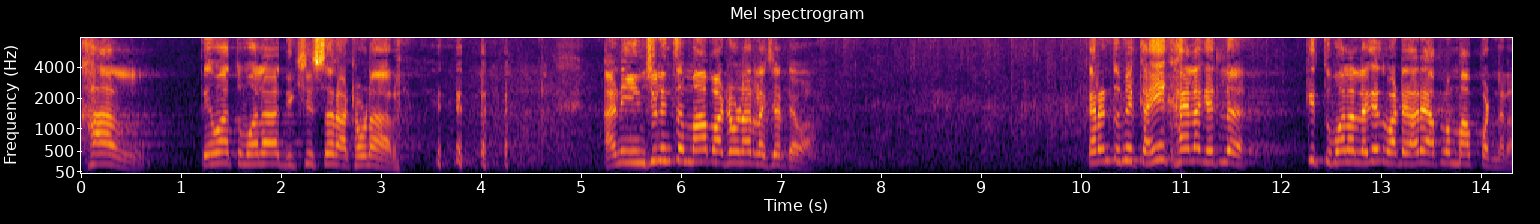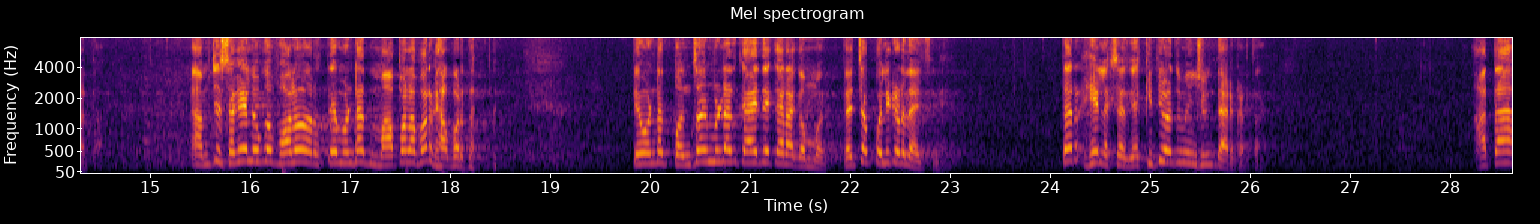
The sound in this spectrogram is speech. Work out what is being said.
खाल तेव्हा तुम्हाला दीक्षित सर आठवणार. आणि इन्शुलिनचं माप आठवणार लक्षात ठेवा. कारण तुम्ही काही खायला घेतलं की तुम्हाला लगेच वाटेल अरे आपलं माप पडणार आता. आमचे सगळे लोक फॉलोअर ते म्हणतात मापाला फार घाबरतात. ते म्हणतात पंचावन्न मिनिटात काय ते करा गंमत. त्याच्या पलीकडे जायचं नाही. तर हे लक्षात घ्या किती वेळा तुम्ही इन्शुलिन तयार करता? आता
